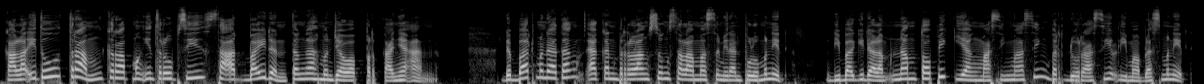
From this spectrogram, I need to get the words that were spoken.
Kala itu, Trump kerap menginterupsi saat Biden tengah menjawab pertanyaan. Debat mendatang akan berlangsung selama 90 menit, dibagi dalam enam topik yang masing-masing berdurasi 15 menit.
